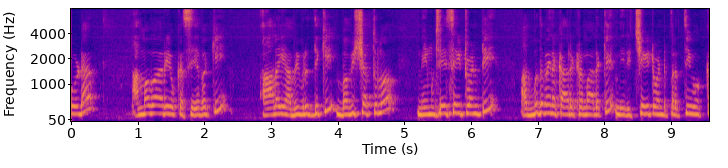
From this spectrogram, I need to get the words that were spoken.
కూడా అమ్మవారి యొక్క సేవకి ఆలయ అభివృద్ధికి భవిష్యత్తులో మేము చేసేటువంటి అద్భుతమైన కార్యక్రమాలకి మీరు ఇచ్చేటువంటి ప్రతి ఒక్క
